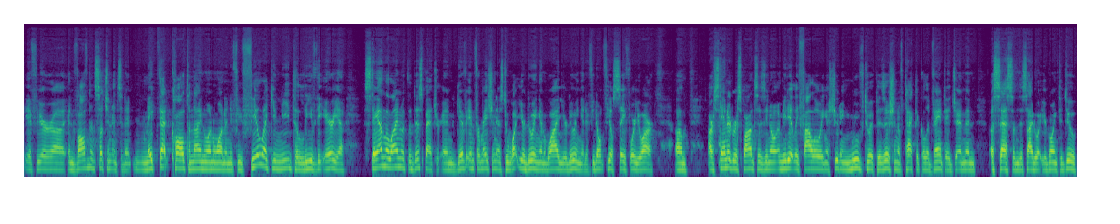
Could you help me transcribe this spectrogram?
if you're uh, involved in such an incident, make that call to 911. And if you feel like you need to leave the area, stay on the line with the dispatcher and give information as to what you're doing and why you're doing it. If you don't feel safe where you are, um, our standard response is, you know, immediately following a shooting, move to a position of tactical advantage and then assess and decide what you're going to do.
